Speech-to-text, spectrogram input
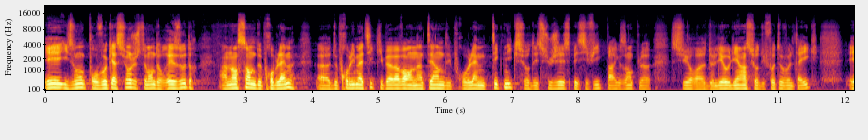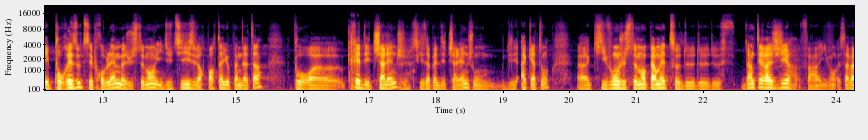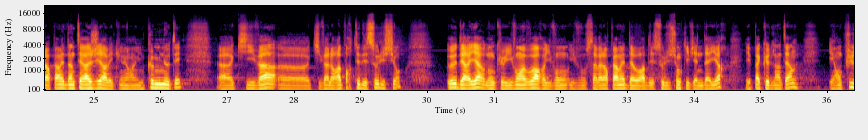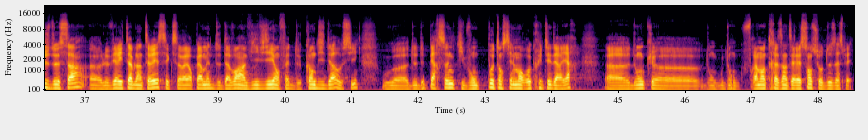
et ils ont pour vocation justement de résoudre un ensemble de problèmes, euh, de problématiques qui peuvent avoir en interne des problèmes techniques sur des sujets spécifiques, par exemple sur euh, de l'éolien, sur du photovoltaïque. Et pour résoudre ces problèmes, bah, justement, ils utilisent leur portail Open Data pour euh, créer des challenges, ce qu'ils appellent des challenges ou des hackathons, qui vont justement permettre d'interagir, enfin, ça va leur permettre d'interagir avec une, communauté qui va leur apporter des solutions eux derrière, donc euh, ils vont avoir, ils vont, ça va leur permettre d'avoir des solutions qui viennent d'ailleurs et pas que de l'interne. Et en plus de ça, euh, le véritable intérêt, c'est que ça va leur permettre d'avoir un vivier en fait de candidats aussi ou euh, de, personnes qui vont potentiellement recruter derrière. donc, donc, vraiment très intéressant sur deux aspects.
